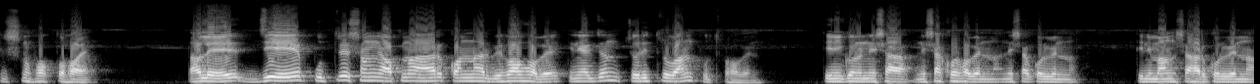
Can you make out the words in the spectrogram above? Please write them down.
কৃষ্ণ ভক্ত হয়, তাহলে যে পুত্রের সঙ্গে আপনার কন্যার বিবাহ হবে, তিনি একজন চরিত্রবান পুত্র হবেন। তিনি কোনো নেশা, নেশাখোর হবেন না, নেশা করবেন না। তিনি মাংসাহার করবেন না,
